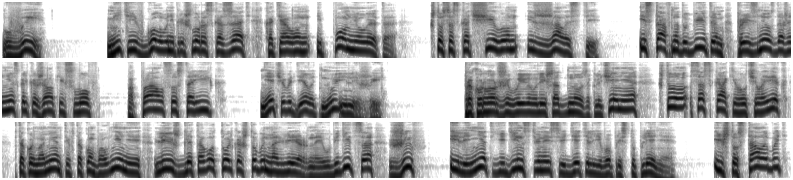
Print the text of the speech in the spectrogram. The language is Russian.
Увы, Мите в голову не пришло рассказать, хотя он и помнил это, что соскочил он из жалости и, став над убитым, произнес даже несколько жалких слов. «Попался, старик, нечего делать, ну и лежи». Прокурор же вывел лишь одно заключение, что соскакивал человек в такой момент и в таком волнении лишь для того только, чтобы, наверное, убедиться, жив или нет единственный свидетель его преступления, и что, стало быть,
